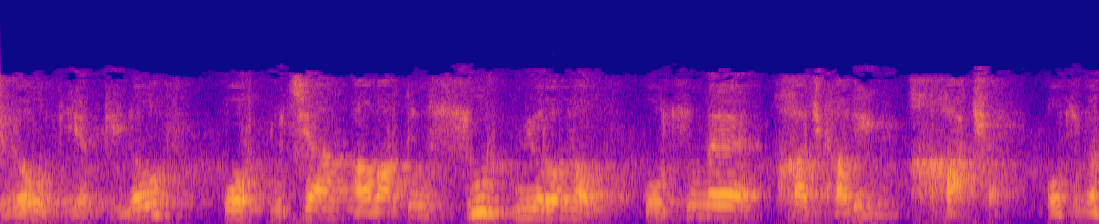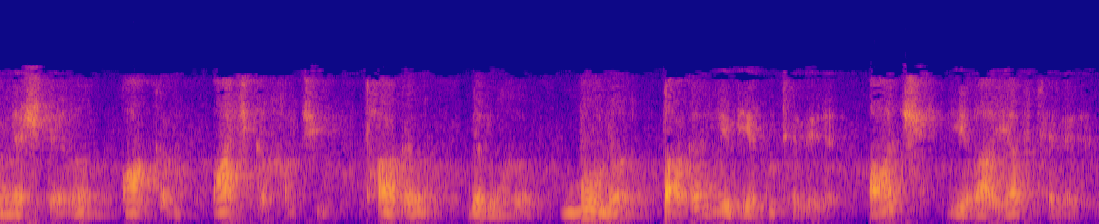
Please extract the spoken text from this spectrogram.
ջրով եւ գինով օրտության ավարտին սուրբ միրոնով օծում է խաչքարի խաչը, օծում է մեջտեղը, ակը, աչքը խաչի, թագը, գլուխը, բունը, տակը եւ երկու թևերը, աչ եւ այավ թևերը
